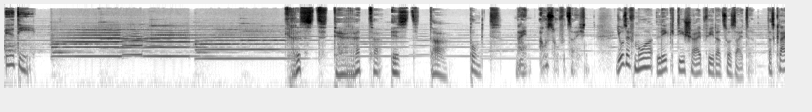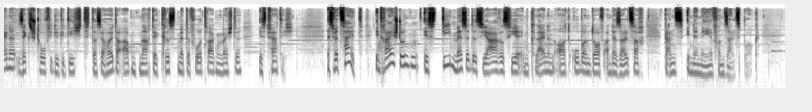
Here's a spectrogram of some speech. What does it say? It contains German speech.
ARD Christ, der Retter ist da. Punkt. Nein, Ausrufezeichen. Josef Mohr legt die Schreibfeder zur Seite. Das kleine sechsstrophige Gedicht, das er heute Abend nach der Christmette vortragen möchte, ist fertig. Es wird Zeit. In drei Stunden ist die Messe des Jahres hier im kleinen Ort Oberndorf an der Salzach, ganz in der Nähe von Salzburg.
